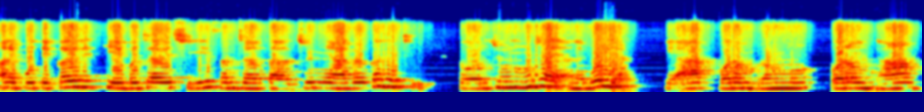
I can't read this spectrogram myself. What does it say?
અને પોતે કઈ રીતથી એ બજાવે છે એ સમજાવતા અર્જુનને આગળ કહે છે. તો અર્જુન મૂંઝાય અને બોલ્યા કે આ પરમ બ્રહ્મ, પરમ ધામ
